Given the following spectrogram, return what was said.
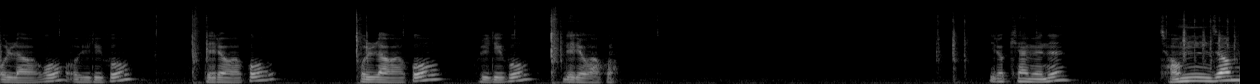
올라가고 올리고 내려가고 올라가고 올리고 내려가고 이렇게 하면은 점점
